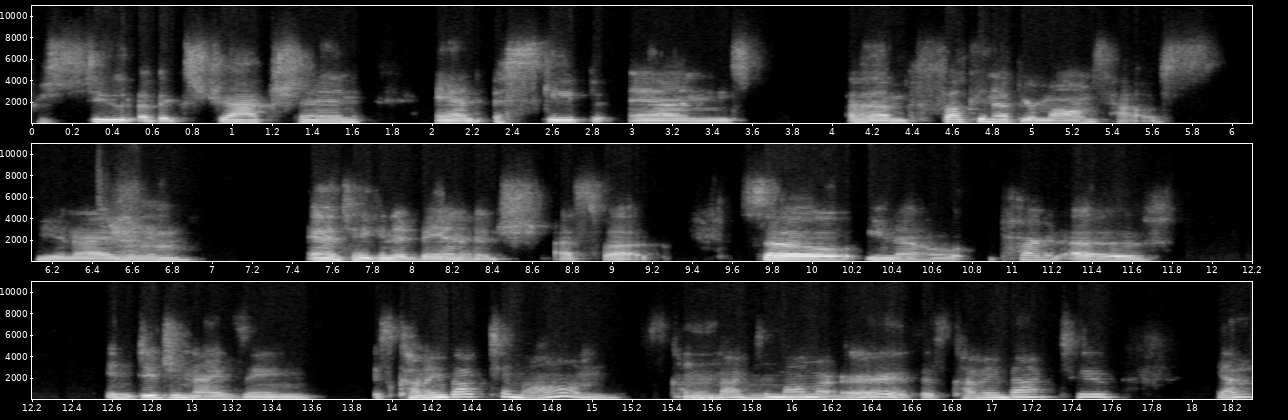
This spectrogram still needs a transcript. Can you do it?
pursuit of extraction and escape and um, fucking up your mom's house. You know what I mean? And taking advantage as fuck. So, you know, part of indigenizing is coming back to mom. It's coming mm-hmm. back to Mama mm-hmm. Earth. It's coming back to yeah,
